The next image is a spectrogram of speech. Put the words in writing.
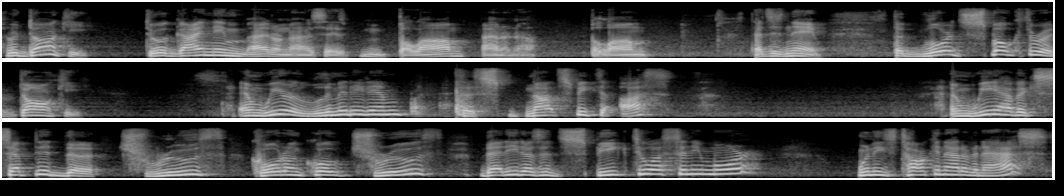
Through a donkey. To a guy named, I don't know how to say his Balaam. I don't know. Balaam. That's his name. The Lord spoke through a donkey. And we are limiting him to not speak to us. And we have accepted the truth, quote unquote truth, that he doesn't speak to us anymore when he's talking out of an ass.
